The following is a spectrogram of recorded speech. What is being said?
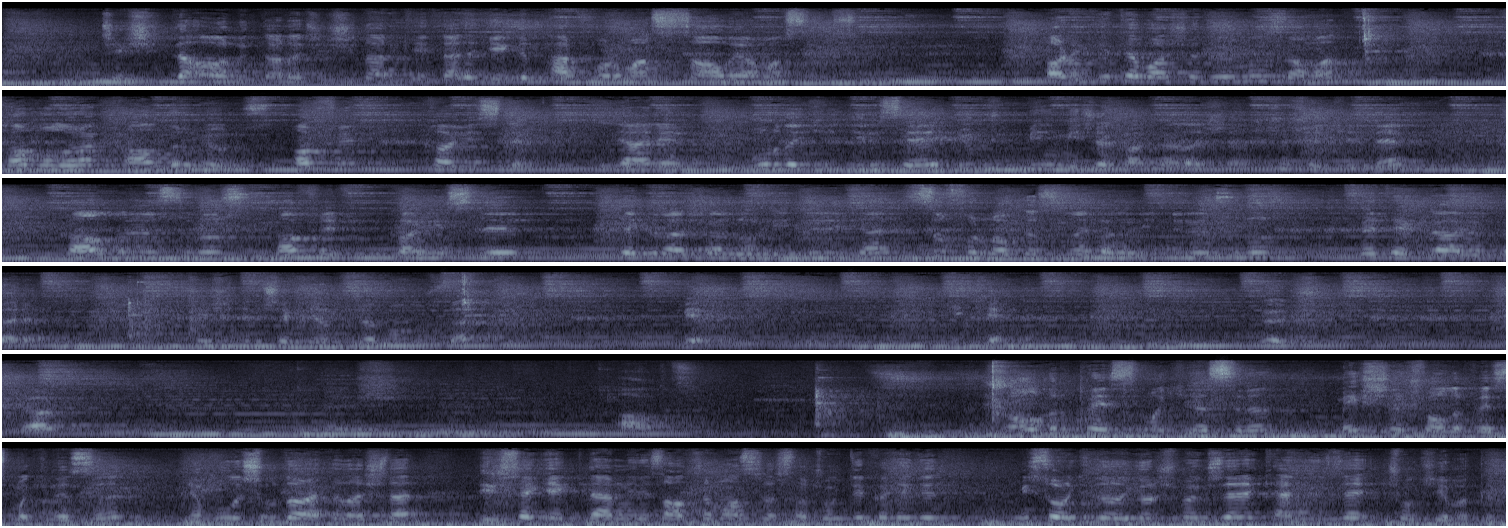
çeşitli ağırlıklarda, çeşitli hareketlerde gerekli performansı sağlayamazsınız. Harekete başladığımız zaman tam olarak kaldırmıyoruz. Hafif kavisle. Yani buradaki dirseğe yük binmeyecek arkadaşlar. Şu şekilde kaldırıyorsunuz hafif kavisli. Tekrar aşağı doğru indirirken sıfır noktasına kadar indiriyorsunuz ve tekrar yukarı. Çeşitli bir şekilde yapacak olursak 1 2 3 4 5 6 Shoulder press makinesinin, Machine Shoulder press makinesinin yapılışı budur arkadaşlar. Dirsek eklemlerinize antrenman sırasında çok dikkat edin. Bir sonraki videoda görüşmek üzere. Kendinize çok iyi bakın.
